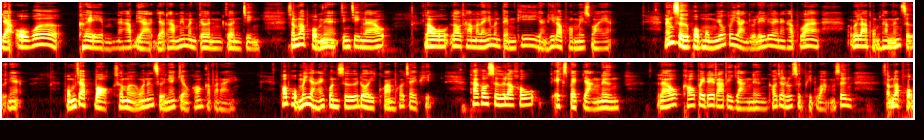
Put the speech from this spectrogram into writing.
อย่าโอเวอร์เคลมนะครับอย่าอย่าทำให้มันเกินเกินจริงสำหรับผมเนี่ยจริง ๆแล้วเราเราทำอะไรให้มันเต็มที่อย่างที่เรา promise ไว้อะหนังสือผมผมยกตัวอย่างอยู่เรื่อยๆนะครับว่าเวลาผมทำหนังสือเนี่ย ผมจะบอกเสมอว่าหนังสือเนี้เกี่ยวข้องกับอะไร เพราะผมไม่อยากให้คนซื้อโดยความเข้าใจผิด ถ้าเขาซื้อแล้วเขา expect อย่างหนึ่งแล้วเขาไปได้รับอีกอย่างหนึ่งเขาจะรู้สึกผิดหวัง ซึ่งสำหรับผม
